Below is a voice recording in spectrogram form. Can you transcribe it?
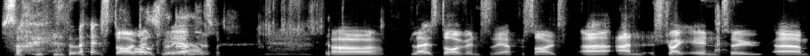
So let's dive Oh, into the forget episode. Uh, let's dive into the episode uh, and straight into um,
